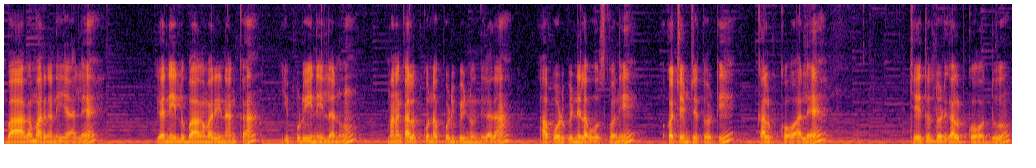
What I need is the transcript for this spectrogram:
బాగా మరగనియాలి ఇక నీళ్ళు బాగా మరిగినాక ఇప్పుడు ఈ నీళ్ళను మనం కలుపుకున్న పొడి పిండి ఉంది కదా ఆ పొడిపిండిలో పోసుకొని ఒక చెంచాతోటి కలుపుకోవాలి. చేతులతోటి కలుపుకోవద్దు.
